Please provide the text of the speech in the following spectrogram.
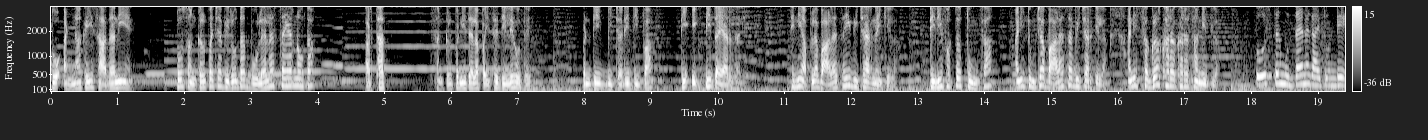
तो अण्णा काही साधा नाही आहे तो संकल्पाच्या विरोधात बोलायलाच तयार नव्हता. अर्थात संकल्पनी त्याला पैसे दिले होते पण ती बिचारी दीपा ती एकटी तयार झाली. तिने आपल्या बाळाचाही विचार नाही केला. तिने फक्त तुमचा आणि तुमच्या बाळाचा विचार केला आणि सगळं खरं खरं सांगितलं. तोच तर मुद्दा आहे ना गायतोंडे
